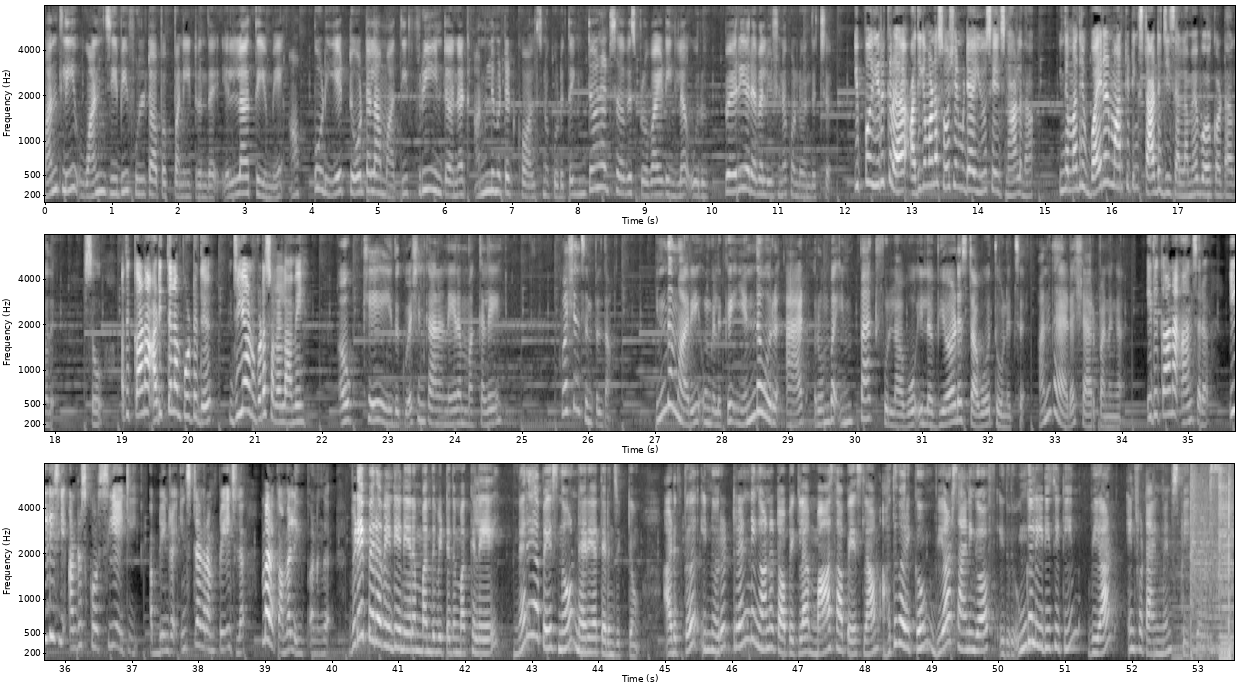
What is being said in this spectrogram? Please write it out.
Monthly one GB full top up பண்ணிட்டு இருந்த எல்லாத்தையுமே அப்படியே டோட்டலாக மாற்றி ஃப்ரீ இன்டர்நெட் அன்லிமிட்டெட் கால்ஸ்னு கொடுத்து இன்டர்நெட் சர்வீஸ் ப்ரொவைடிங்கில் ஒரு பெரிய ரெவல்யூஷனை கொண்டு வந்துச்சு. இப்போ இருக்கிற அதிகமான சோஷியல் மீடியா யூசேஜ்னால தான் இந்த மாதிரி வைரல் மார்க்கெட்டிங் ஸ்ட்ராட்டஜிஸ் எல்லாமே ஒர்க் அவுட் ஆகுது. ஸோ அதுக்கான அடித்தளம் போட்டது ஜியோன்னு கூட சொல்லலாமே. ஓகே இது கொஷின்கான நேரம் மக்களே. கொஷின் சிம்பிள் தான். இந்த மாதிரி உங்களுக்கு எந்த ஒரு ஆட் ரொம்ப இம்பேக்ட்ஃபுல்லாவோ இல்லை வியர்டஸ்டாவோ தோணுச்சு? அந்த ஆடை ஷேர் பண்ணுங்க. இதுக்கான ஆன்சரை இடிசி அண்டர் ஸ்கோர் சிஐடி அப்படின்ற இன்ஸ்டாகிராம் பேஜில் மறக்காம லீவ் பண்ணுங்க. விடை பெற வேண்டிய நேரம் வந்து விட்டது மக்களே. நிறைய பேசணும் நிறைய தெரிஞ்சுக்கிட்டோம். அடுத்து இன்னொரு ட்ரெண்டிங்கான டாபிக்ல மாசா பேசலாம். அது வரைக்கும் வி ஆர் சைனிங் ஆஃப் இது உங்கள் EDC team we are infotainment speakers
